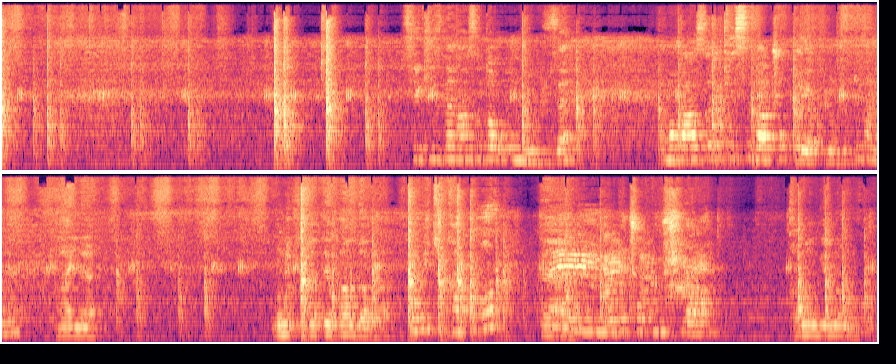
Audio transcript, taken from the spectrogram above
8'den azı da olmuyor güzel. Ama bazıları kesin daha çok da yapıyordu değil mi anne? Aynen. 12 kat yapan da var. 12 kat mı? He. Uy, o da çokmuş ya. Kalın gene oldu.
